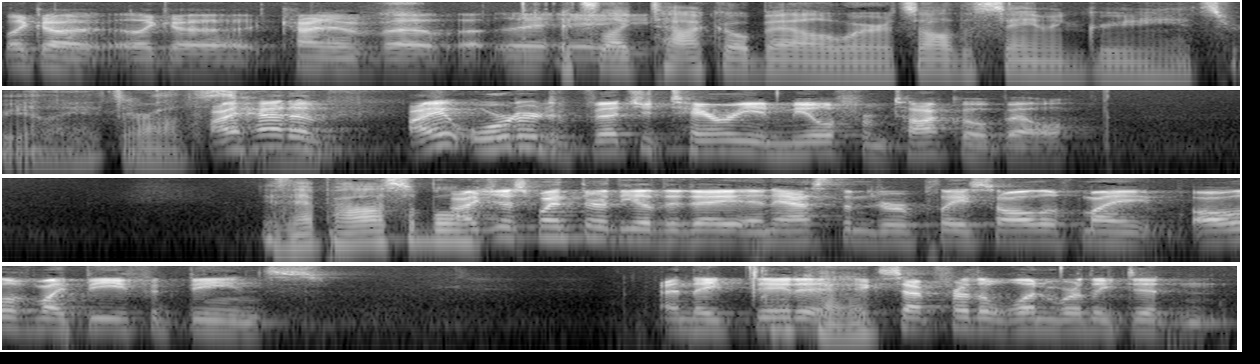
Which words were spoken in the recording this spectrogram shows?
like a like a kind of a, a- It's like Taco Bell, where it's all the same ingredients. Really, they're all the same. I had a I ordered a vegetarian meal from Taco Bell. Is that possible? I just went there the other day and asked them to replace all of my all of my beef with beans. And they did it, except for the one where they didn't.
